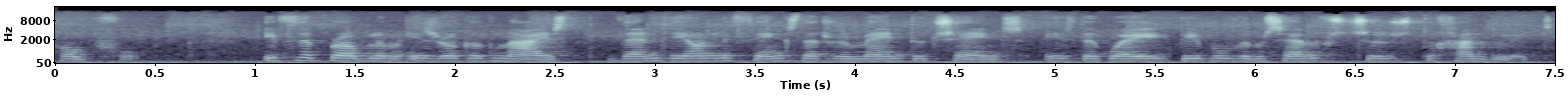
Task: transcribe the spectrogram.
hopeful. If the problem is recognized, then the only things that remain to change is the way people themselves choose to handle it.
